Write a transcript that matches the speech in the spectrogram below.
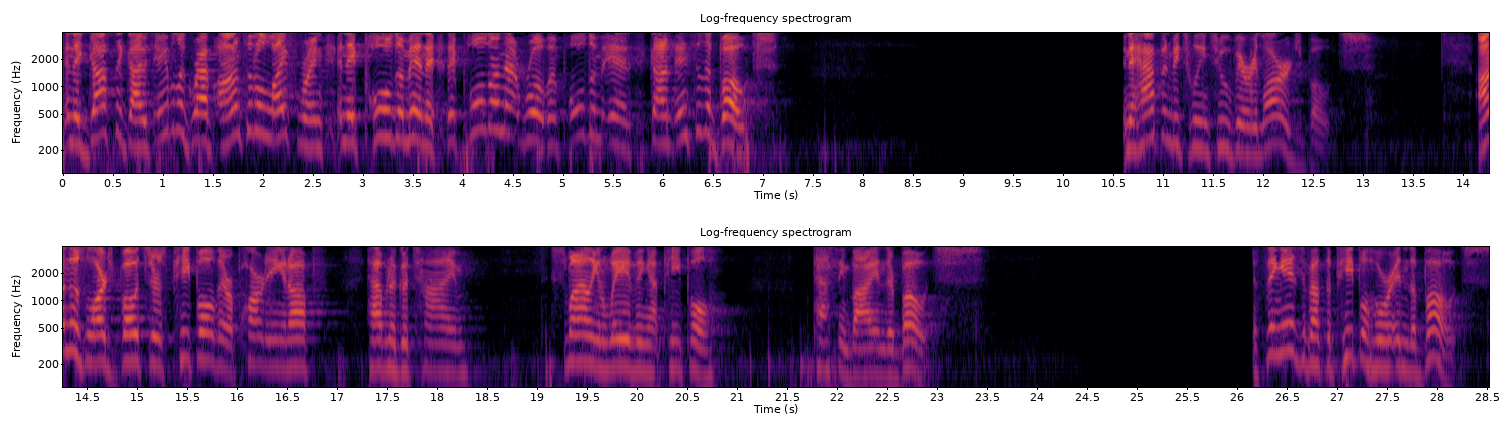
and they got the guy who was able to grab onto the life ring and they pulled him in. They, they pulled on that rope and pulled him in, got him into the boat. And it happened between two very large boats. On those large boats, there's people, they were partying it up, having a good time, smiling and waving at people passing by in their boats. The thing is about the people who are in the boats,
